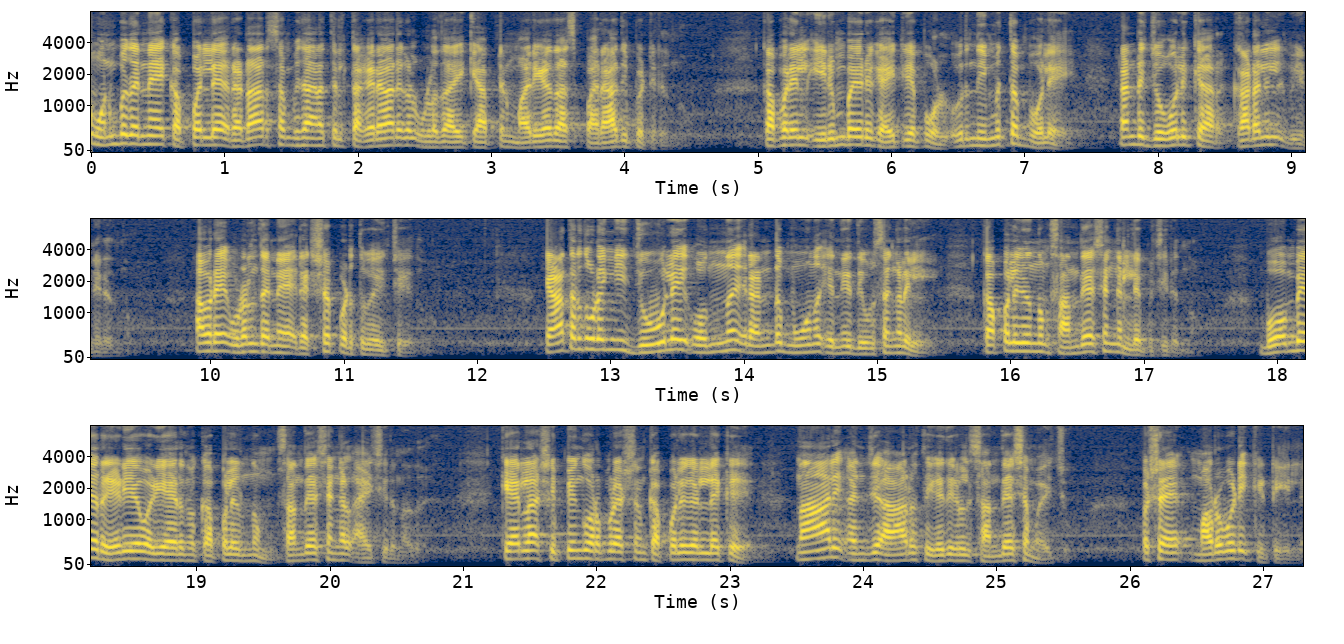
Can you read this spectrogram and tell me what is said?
മുൻപ് തന്നെ കപ്പലിലെ റഡാർ സംവിധാനത്തിൽ തകരാറുകൾ ഉള്ളതായി ക്യാപ്റ്റൻ മരിയാദാസ് പരാതിപ്പെട്ടിരുന്നു. കപ്പലിൽ ഇരുമ്പയൊരു കയറ്റിയപ്പോൾ ഒരു നിമിത്തം പോലെ രണ്ട് ജോലിക്കാർ കടലിൽ വീണിരുന്നു. അവരെ ഉടൻ തന്നെ രക്ഷപ്പെടുത്തുകയും ചെയ്തു. യാത്ര തുടങ്ങി ജൂലൈ ഒന്ന് രണ്ട് മൂന്ന് എന്നീ ദിവസങ്ങളിൽ കപ്പലിൽ നിന്നും സന്ദേശങ്ങൾ ലഭിച്ചിരുന്നു. ബോംബെ റേഡിയോ വഴിയായിരുന്നു കപ്പലിൽ നിന്നും സന്ദേശങ്ങൾ അയച്ചിരുന്നത്. കേരള ഷിപ്പിംഗ് കോർപ്പറേഷൻ കപ്പലുകളിലേക്ക് നാല് അഞ്ച് ആറ് തീയതികളിൽ സന്ദേശം അയച്ചു. പക്ഷേ മറുപടി കിട്ടിയില്ല.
